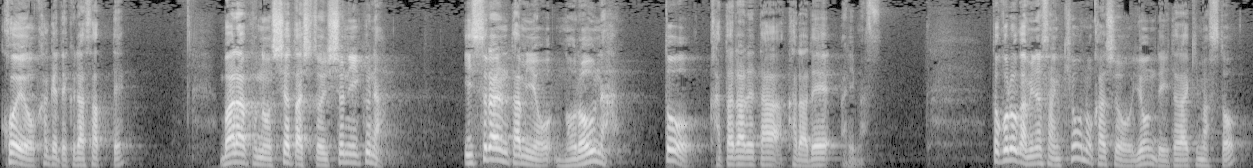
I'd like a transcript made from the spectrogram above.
声をかけてくださってバラクの使者たちと一緒に行くなイスラエルの民を呪うなと語られたからであります。ところが皆さん今日の箇所を読んでいただきますと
